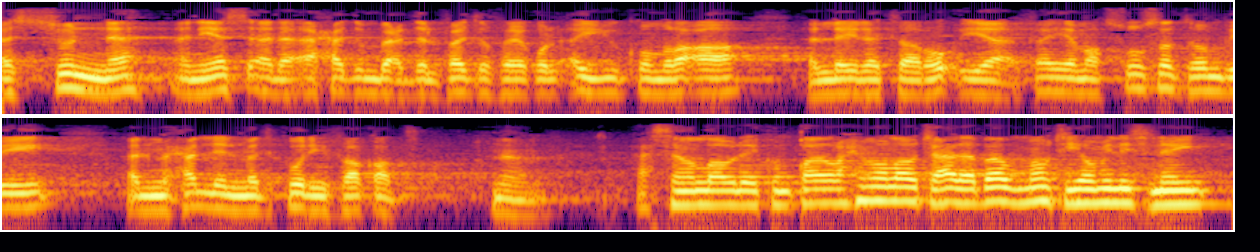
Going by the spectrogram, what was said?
السنة أن يسأل أحد بعد الفجر فيقول أيكم رأى الليلة رؤيا؟ فهي مخصوصة بالمحل المذكور فقط. نعم. أحسن الله إليكم. قال رحمه الله تعالى باب موت يوم الاثنين.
